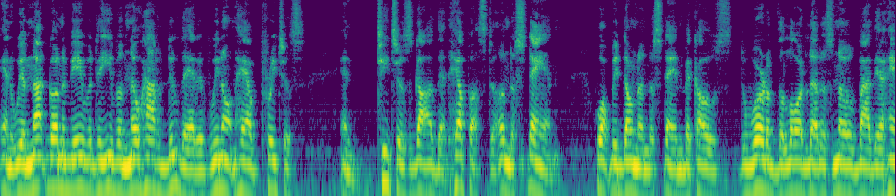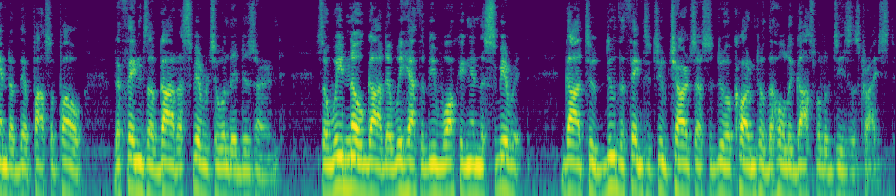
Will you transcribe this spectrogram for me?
And we're not going to be able to even know how to do that if we don't have preachers and teachers, God, that help us to understand what we don't understand because the word of the Lord let us know by the hand of the Apostle Paul the things of God are spiritually discerned. So we know, God, that we have to be walking in the Spirit, God, to do the things that you've charged us to do according to the holy gospel of Jesus Christ.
